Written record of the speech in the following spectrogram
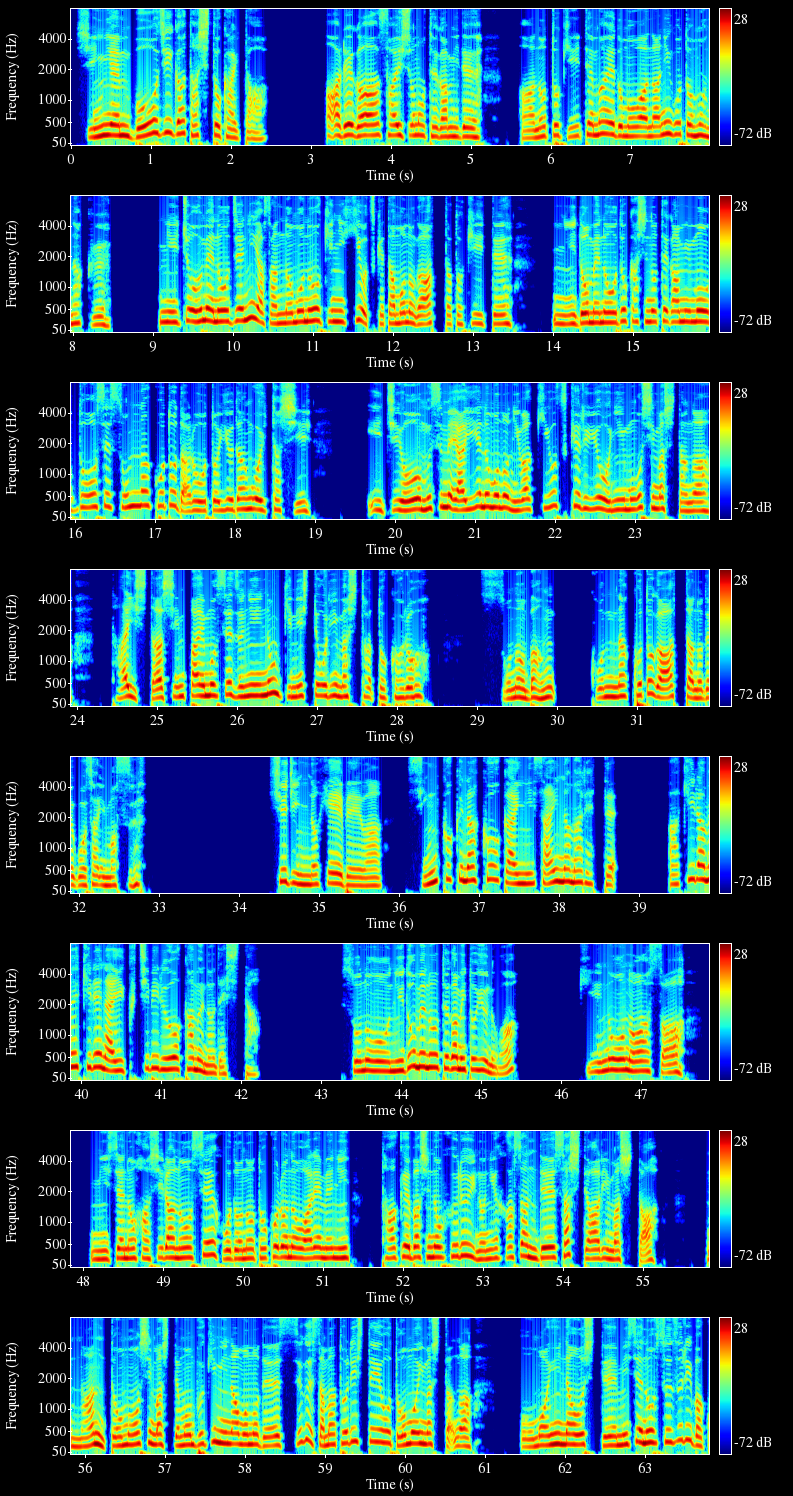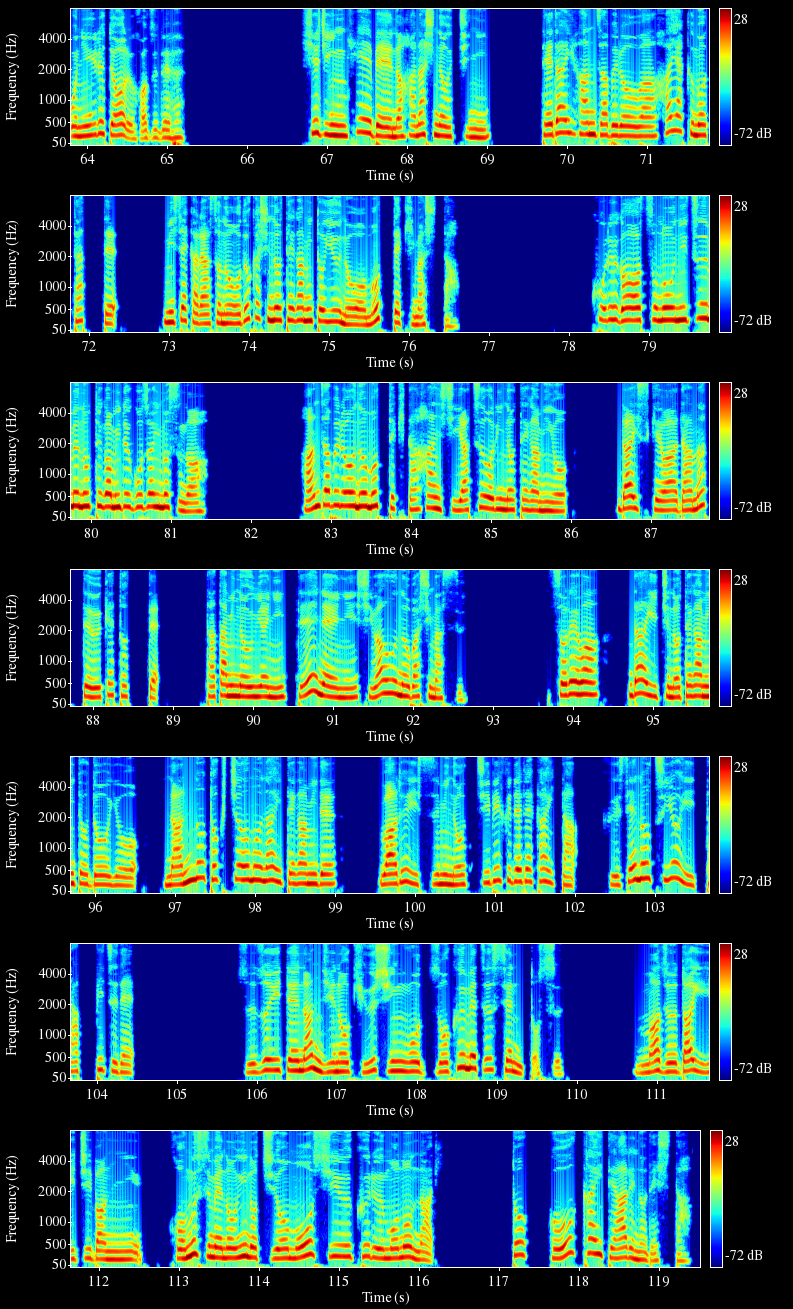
深淵防止型しと書いた。あれが最初の手紙で、あの時手前どもは何事もなく、二丁目の銭屋さんの物置に火をつけたものがあったと聞いて、二度目の脅かしの手紙もどうせそんなことだろうと油断をいたし、一応娘や家の者には気をつけるように申しましたが、大した心配もせずにのんきにしておりましたところ、その晩、こんなことがあったのでございます。主人の平兵衛は深刻な後悔に苛まれて、諦めきれない唇を噛むのでした。その二度目の手紙というのは？昨日の朝、店の柱の背ほどのところの割れ目に竹橋の古いのに挟んで刺してありました。何と申しましても不気味なものですぐさま取り捨てようと思いましたが、思い直して店のすずり箱に入れてあるはずで。主人平兵衛の話のうちに、手代半三郎は早くも立って、店からその脅かしの手紙というのを持ってきました。これがその二通目の手紙でございますが、半三郎の持ってきた半紙八つ折りの手紙を、大助は黙って受け取って、畳の上に丁寧にシワを伸ばします。それは第一の手紙と同様、何の特徴もない手紙で、悪い墨のちび筆で書いた癖の強い達筆で、続いて汝の求心を続滅せんとす。まず第一番に、小娘の命を申し受くるものなり。と、こう書いてあるのでした。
